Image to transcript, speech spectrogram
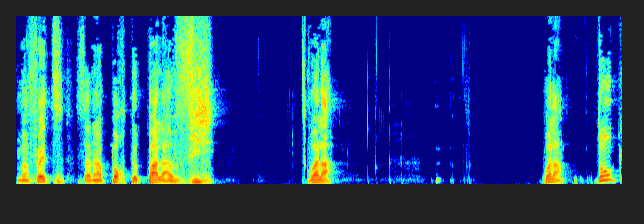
mais en fait ça n'apporte pas la vie. Voilà. Voilà. Donc,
